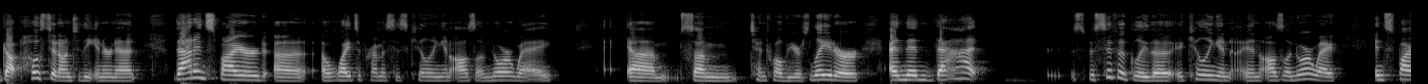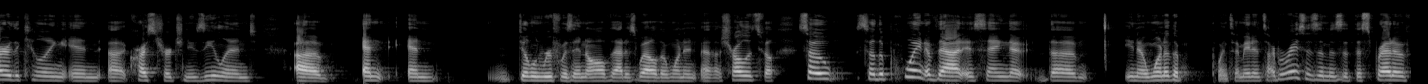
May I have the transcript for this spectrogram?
got posted onto the internet. That inspired uh, a white supremacist killing in Oslo, Norway. um, some 10, 12 years later. And then that, specifically the killing in, in Oslo, Norway, inspired the killing in uh, Christchurch, New Zealand. Uh, and, and Dylann Roof was in all of that as well, the one in uh, Charlottesville. So, so the point of that is saying that the, you know, one of the points I made in cyber racism is that the spread of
